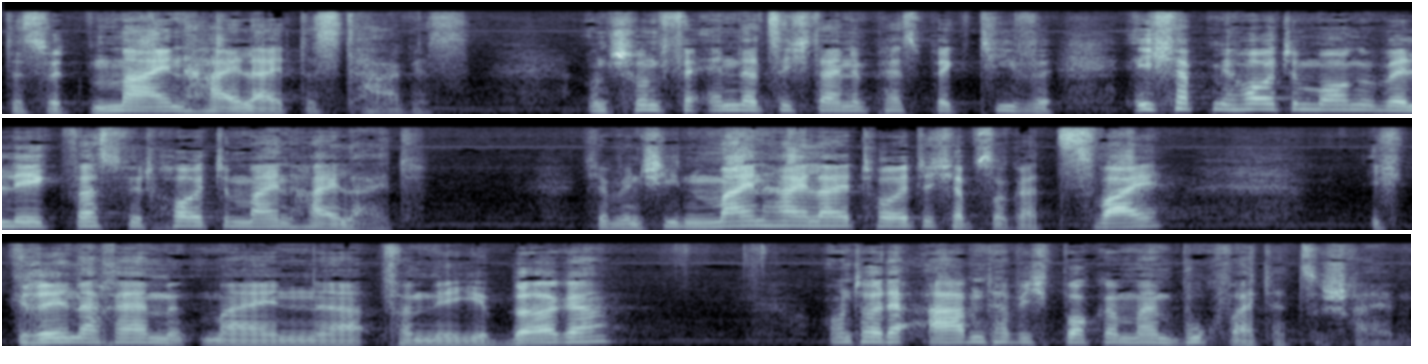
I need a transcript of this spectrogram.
Das wird mein Highlight des Tages. Und schon verändert sich deine Perspektive. Ich habe mir heute Morgen überlegt, was wird heute mein Highlight? Ich habe entschieden, mein Highlight heute, ich habe sogar zwei. Ich grill nachher mit meiner Familie Burger und heute Abend habe ich Bock, an meinem Buch weiterzuschreiben.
